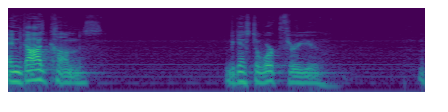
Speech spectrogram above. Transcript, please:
And God comes, begins to work through you.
